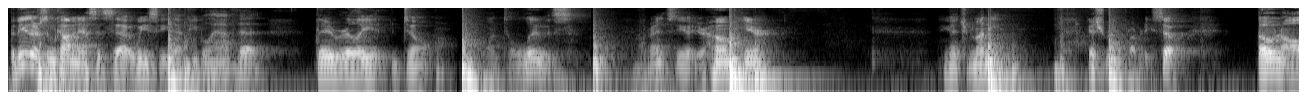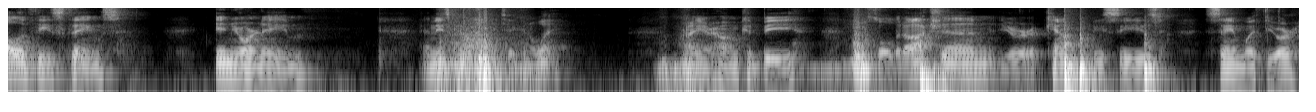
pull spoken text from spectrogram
But these are some common assets that we see that people have that they really don't want to lose. Right? So you got your home here, you got your money, you got your rental property. So own all of these things in your name, and these can all be taken away. Right? Your home could be sold at auction, your account could be seized. Same with your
